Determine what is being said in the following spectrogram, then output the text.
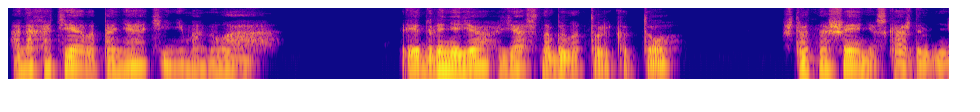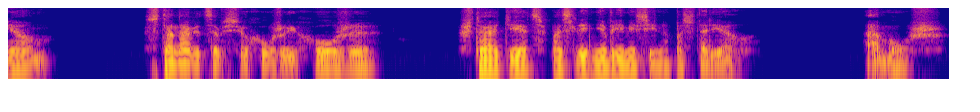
Она хотела понять и не могла. И для нее ясно было только то, что отношения с каждым днем становятся все хуже и хуже, что отец в последнее время сильно постарел, а муж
